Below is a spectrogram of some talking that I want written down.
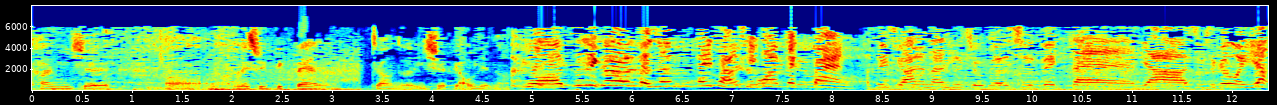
看一些呃，类似于 Big Bang 这样的一些表演啊。我自己个人本身非常喜欢 Big Bang，最喜欢的男子组合是 Big Bang 呀，是不是跟我一样？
